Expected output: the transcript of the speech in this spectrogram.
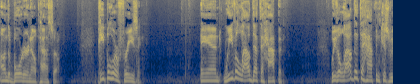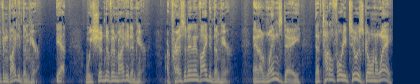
on the border in El Paso. People are freezing. And we've allowed that to happen. We've allowed that to happen because we've invited them here. Yeah. We shouldn't have invited them here. Our president invited them here. And on Wednesday, that Title 42 is going away.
